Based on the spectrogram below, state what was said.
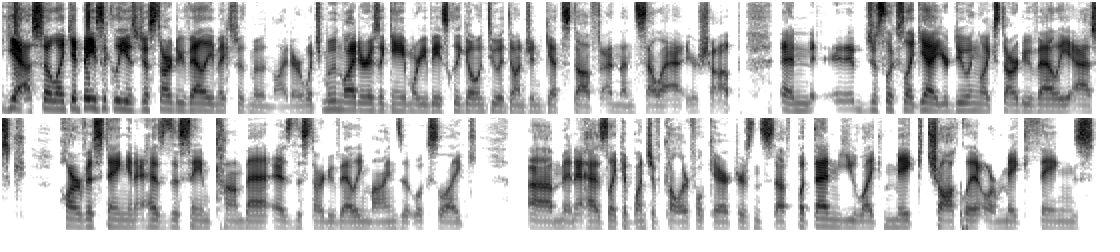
Yeah, so like it basically is just Stardew Valley mixed with Moonlighter, which Moonlighter is a game where you basically go into a dungeon, get stuff, and then sell it at your shop. And it just looks like, yeah, you're doing like Stardew Valley esque harvesting, and it has the same combat as the Stardew Valley mines, it looks like. Um, and it has like a bunch of colorful characters and stuff, but then you like make chocolate or make things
